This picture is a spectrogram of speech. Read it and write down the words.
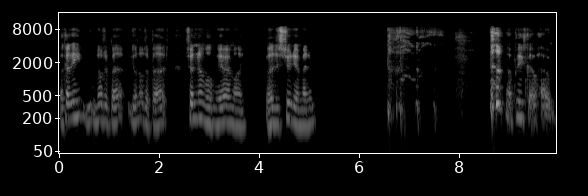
Okay, you're not a bird. You're not a bird. So normal. Where am I? You're in the studio, madam. Now, please go home.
